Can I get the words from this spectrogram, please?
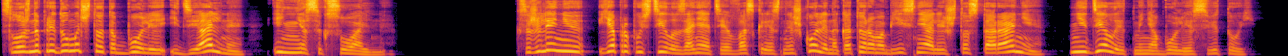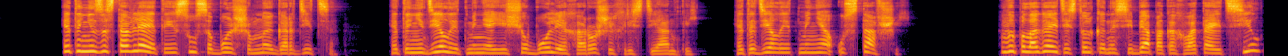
Сложно придумать что-то более идеальное и несексуальное. К сожалению, я пропустила занятие в воскресной школе, на котором объясняли, что старание не делает меня более святой. Это не заставляет Иисуса больше мной гордиться. Это не делает меня еще более хорошей христианкой. Это делает меня уставшей. Вы полагаетесь только на себя, пока хватает сил,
